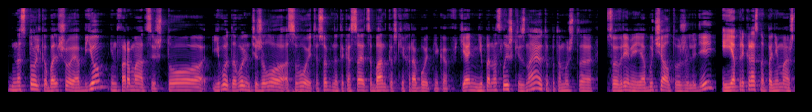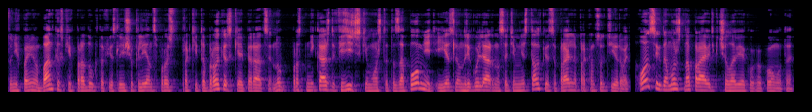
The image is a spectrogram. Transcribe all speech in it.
настолько большой объем информации, что его довольно тяжело освоить. Особенно это касается банковских работников. Я не понаслышке знаю это, потому что в свое время я обучал тоже людей, и я прекрасно понимаю, что у них помимо банковских продуктов, если еще клиент спросит про какие-то брокерские операции, ну просто не каждый физически может это запомнить, и если он регулярно с этим не сталкивается, правильно проконсультировать. Он всегда может направить к человеку какому-то.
